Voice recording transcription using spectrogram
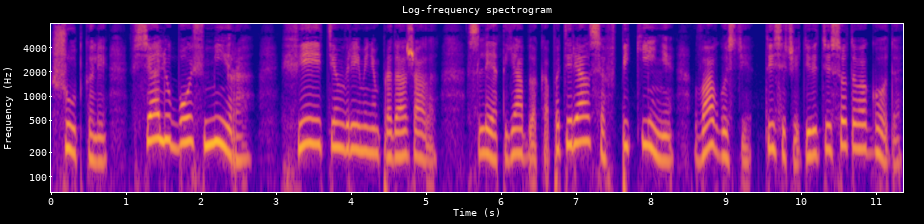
Шутка ли? Вся любовь мира. Фея тем временем продолжала. След яблока потерялся в Пекине в августе 1900 года.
